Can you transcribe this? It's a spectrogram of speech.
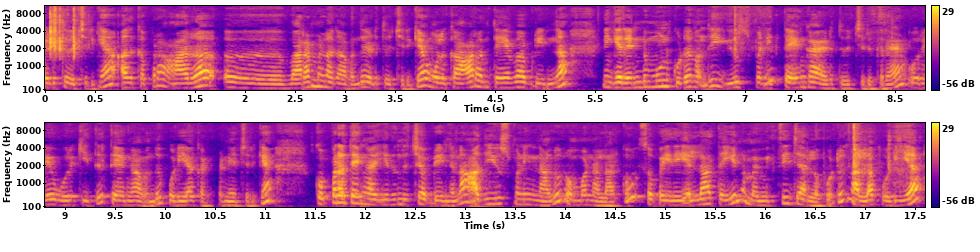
எடுத்து வச்சுருக்கேன். அதுக்கப்புறம் அரை வரமிளகாய் வந்து எடுத்து வச்சுருக்கேன். உங்களுக்கு காரம் தேவை அப்படின்னா நீங்கள் ரெண்டு மூணு கூட வந்து யூஸ் பண்ணி தேங்காய் எடுத்து வச்சுருக்கிறேன். ஒரே ஒரு கீத்து தேங்காய் வந்து பொடியாக கட் பண்ணி வச்சுருக்கேன். கொப்பரை தேங்காய் இருந்துச்சு அப்படின்னா அது யூஸ் பண்ணிங்கனாலும் ரொம்ப நல்லாயிருக்கும் ஸோ இப்போ இது எல்லாத்தையும் நம்ம மிக்ஸி ஜாரில் போட்டு நல்லா பொடியாக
